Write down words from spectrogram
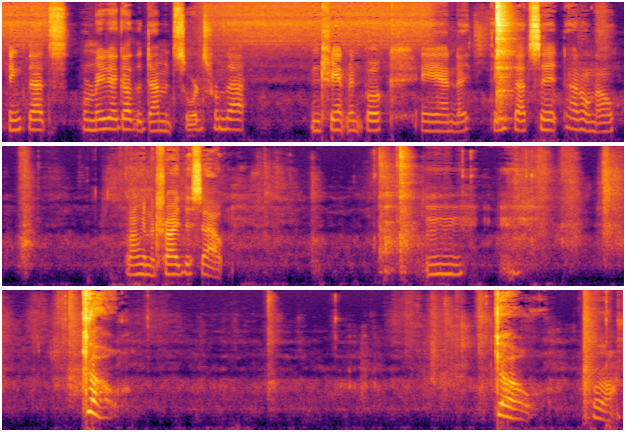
I think that's or maybe I got the diamond swords from that enchantment book, and I think that's it. I don't know. But I'm gonna try this out. Mm. Go! Go! Hold on.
